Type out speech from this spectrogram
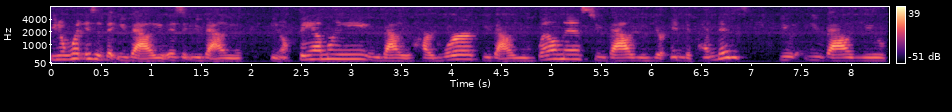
You know, what is it that you value? Is it you value, you know, family, you value hard work, you value wellness, you value your independence, you you value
